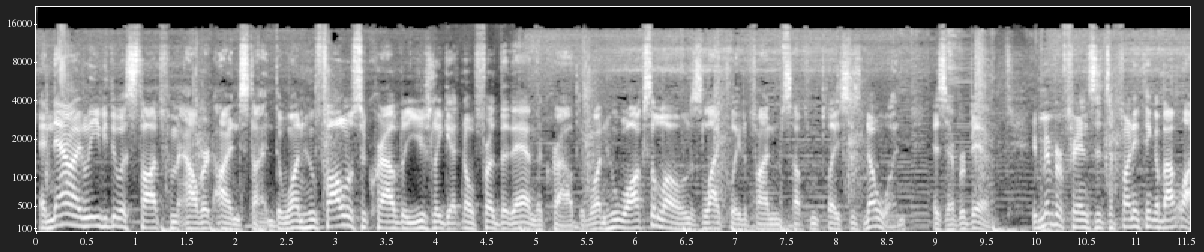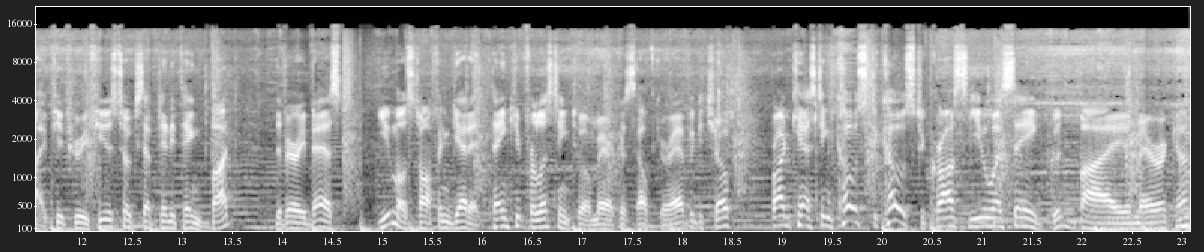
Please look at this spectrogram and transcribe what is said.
And now I leave you to a thought from Albert Einstein. The one who follows the crowd will usually get no further than the crowd. The one who walks alone is likely to find himself in places no one has ever been. Remember, friends, it's a funny thing about life. If you refuse to accept anything but the very best, you most often get it. Thank you for listening to America's Healthcare Advocate Show, broadcasting coast to coast across the USA. Goodbye, America.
